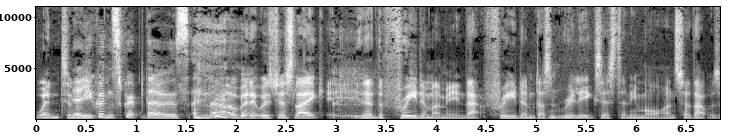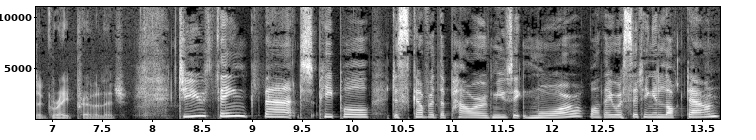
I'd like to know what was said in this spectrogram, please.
went to Yeah, you couldn't script those. no, but it was just like, you know, the freedom, I mean, that freedom doesn't really exist anymore. And so that was a great privilege. Do you think that people discovered the power of music more while they were sitting in lockdown?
